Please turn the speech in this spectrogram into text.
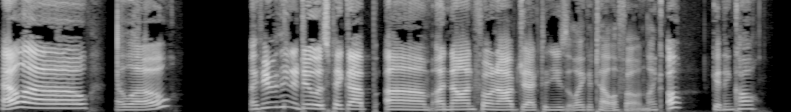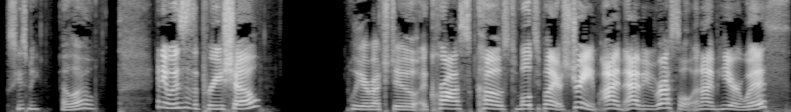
Hello. Hello. My favorite thing to do is pick up um, a non-phone object and use it like a telephone. Like, oh, getting a call. Excuse me. Hello. Anyways, this is a pre-show. We are about to do a cross-coast multiplayer stream. I'm Abby Russell, and I'm here with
